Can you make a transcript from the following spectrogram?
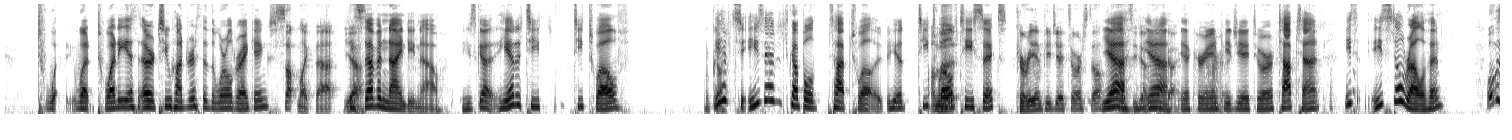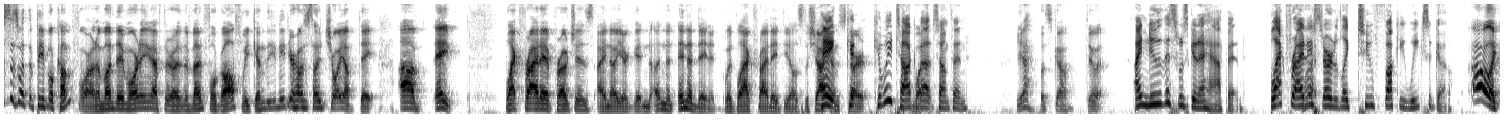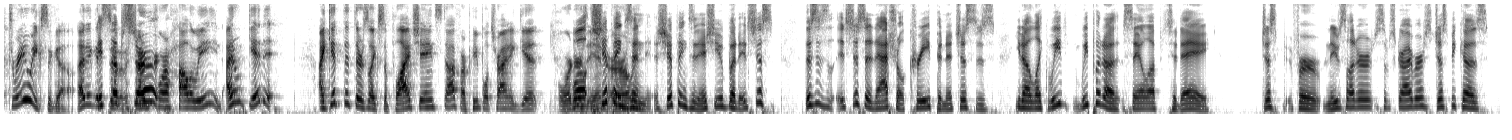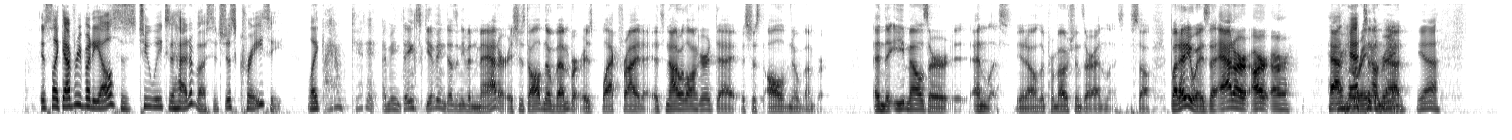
tw- what 20th or 200th of the world rankings. Something like that. Yeah. He's 790 now. He's got he had a T T12. He okay. had t- he's had a couple top 12. He had T12, T6. Korean PGA Tour still. Yeah. He? Yeah. Okay. Yeah, Korean right. PGA Tour, top 10. He's he's still relevant. Well, this is what the people come for on a Monday morning after an eventful golf weekend. You need your Ho Sung Choi update. Um, hey, Black Friday approaches. I know you're getting inundated with Black Friday deals. The Hey, shotgun can, start. can we talk What? about something? Yeah, let's go. Do it. I knew this was going to happen. Black Friday What? started like 2 fucking weeks ago. Oh, like three weeks ago. I think it's, It's uh, started absurd. before Halloween. I don't get it. I get that there's like supply chain stuff. Are people trying to get orders well, in shipping's early? an shipping's an issue, but it's just this is it's just a natural creep, and it just is you know like we we put a sale up today just for newsletter subscribers, just because it's like everybody else is two weeks ahead of us. It's just crazy. Like I don't get it. I mean, Thanksgiving doesn't even matter. It's just all November is Black Friday. It's no longer a day. It's just all of November. And the emails are endless, you know, the promotions are endless. So, but anyways, the add our our, our hat, our hat ring to the on ring. that, Yeah.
